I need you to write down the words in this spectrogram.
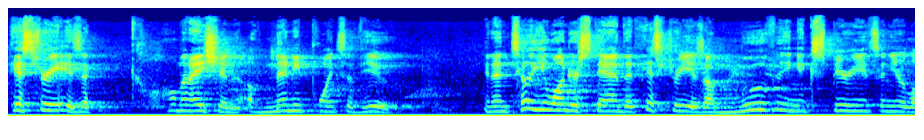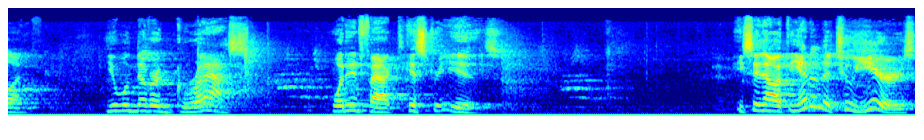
history is a culmination of many points of view. And until you understand that history is a moving experience in your life, you will never grasp what, in fact, history is. He said, Now, at the end of the two years,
